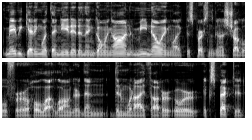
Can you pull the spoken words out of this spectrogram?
maybe getting what they needed and then going on me knowing like this person's going to struggle for a whole lot longer than than what I thought or, or expected.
